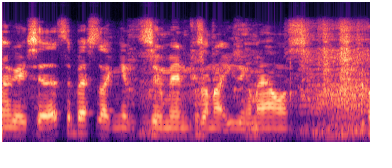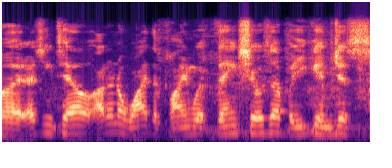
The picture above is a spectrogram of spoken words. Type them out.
Okay, so that's the best I can get it to zoom in because I'm not using a mouse. But as you can tell, I don't know why the Vine Whip thing shows up, but you can just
